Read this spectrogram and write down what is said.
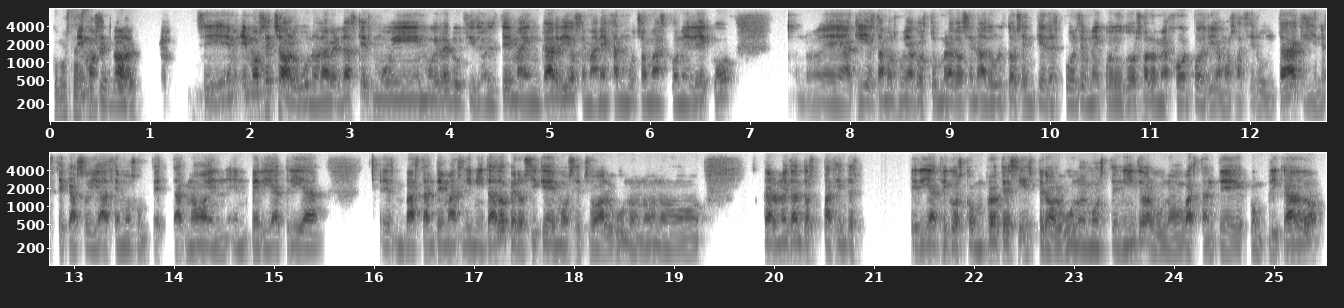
¿Cómo está funcionando? Sí, hemos hecho alguno. La verdad es que es muy, muy reducido el tema en cardio, se manejan mucho más con el eco. Eh, aquí estamos muy acostumbrados en adultos en que después de un eco dudoso a lo mejor podríamos hacer un TAC y en este caso ya hacemos un PET TAC, ¿no? En, pediatría es bastante más limitado, pero sí que hemos hecho alguno, ¿no? no claro, no hay tantos pacientes pediátricos con prótesis, pero alguno hemos tenido, alguno bastante complicado.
